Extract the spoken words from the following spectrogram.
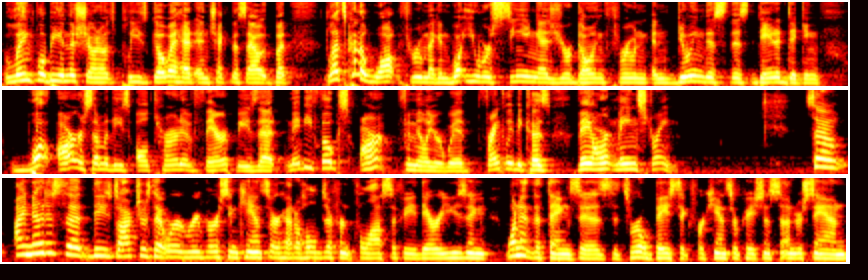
link will be in the show notes. Please go ahead and check this out. But let's kind of walk through Megan what you were seeing as you're going through and, and doing this this data digging what are some of these alternative therapies that maybe folks aren't familiar with, frankly, because they aren't mainstream? So I noticed that these doctors that were reversing cancer had a whole different philosophy. They were using one of the things is it's real basic for cancer patients to understand.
